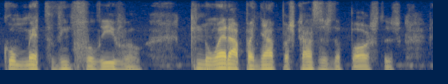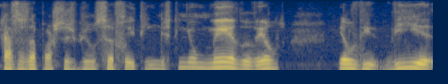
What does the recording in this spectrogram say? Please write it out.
com um método infalível, que não era apanhado para as casas de apostas, as casas de apostas viam-se aflitinhas, tinham medo dele, ele, dia,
